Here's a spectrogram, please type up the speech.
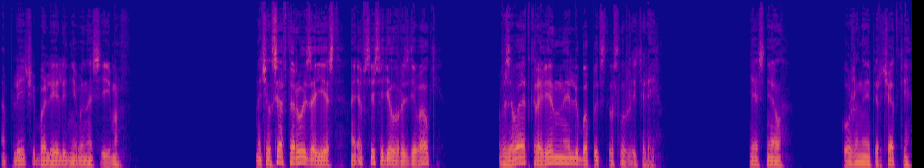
А плечи болели невыносимо. Начался второй заезд, а я все сидел в раздевалке, вызывая откровенное любопытство служителей. Я снял кожаные перчатки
